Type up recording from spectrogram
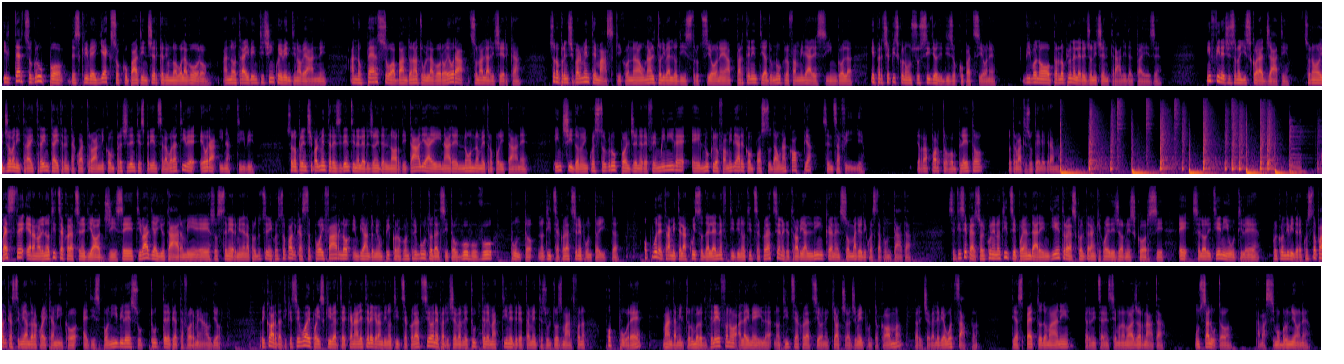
Il terzo gruppo descrive gli ex occupati in cerca di un nuovo lavoro. Hanno tra i 25 e i 29 anni. Hanno perso o abbandonato un lavoro e ora sono alla ricerca sono principalmente maschi con un alto livello di istruzione, appartenenti ad un nucleo familiare single e percepiscono un sussidio di disoccupazione. Vivono per lo più nelle regioni centrali del paese. Infine ci sono gli scoraggiati. Sono i giovani tra i 30 e i 34 anni con precedenti esperienze lavorative e ora inattivi. Sono principalmente residenti nelle regioni del nord Italia e in aree non metropolitane incidono in questo gruppo il genere femminile e il nucleo familiare composto da una coppia senza figli. Il rapporto completo lo trovate su Telegram. Queste erano le notizie a colazione di oggi. Se ti va di aiutarmi e sostenermi nella produzione di questo podcast, puoi farlo inviandomi un piccolo contributo dal sito www.notiziacolazione.it oppure tramite l'acquisto dell'NFT di Notizia Colazione che trovi al link nel sommario di questa puntata. Se ti sei perso alcune notizie puoi andare indietro e ascoltare anche quelle dei giorni scorsi e se lo ritieni utile Puoi condividere questo podcast inviandolo a qualche amico, è disponibile su tutte le piattaforme audio. Ricordati che se vuoi puoi iscriverti al canale Telegram di Notizia Colazione per riceverle tutte le mattine direttamente sul tuo smartphone, oppure mandami il tuo numero di telefono alla email notiziacolazione.gmail.com per riceverle via Whatsapp. Ti aspetto domani per iniziare insieme una nuova giornata. Un saluto da Massimo Brugnone.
